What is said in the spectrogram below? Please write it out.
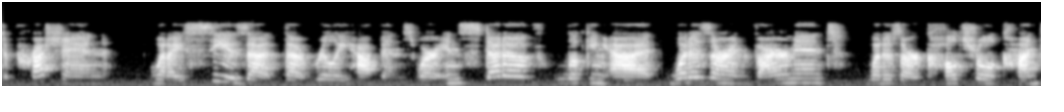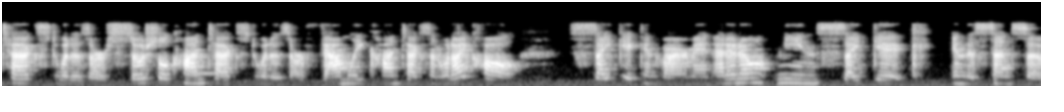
depression, what I see is that that really happens where instead of looking at what is our environment, what is our cultural context, what is our social context, what is our family context, and what I call psychic environment. And I don't mean psychic in the sense of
